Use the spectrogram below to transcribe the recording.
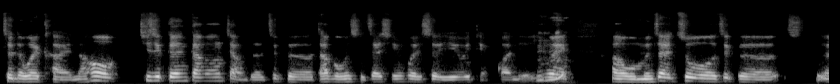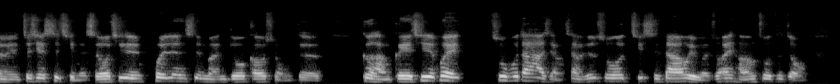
真的会开，然后其实跟刚刚讲的这个打狗文史在新会社也有一点关联，因为、uh-huh. 呃我们在做这个呃这些事情的时候，其实会认识蛮多高雄的各行各业，其实会出乎大家想象，就是说其实大家会以为说，哎，好像做这种比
